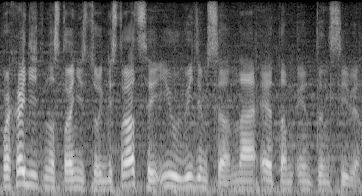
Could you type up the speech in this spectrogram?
проходите на страницу регистрации и увидимся на этом интенсиве.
